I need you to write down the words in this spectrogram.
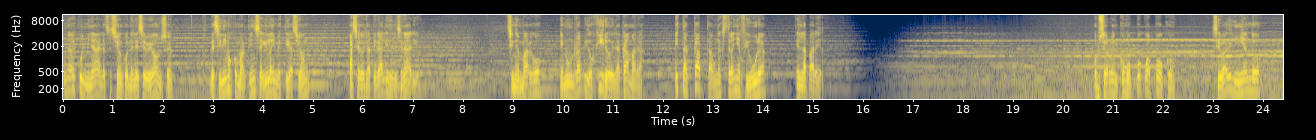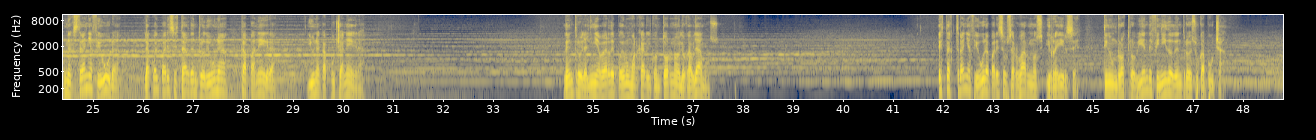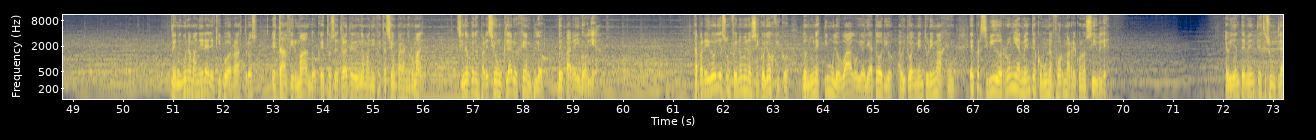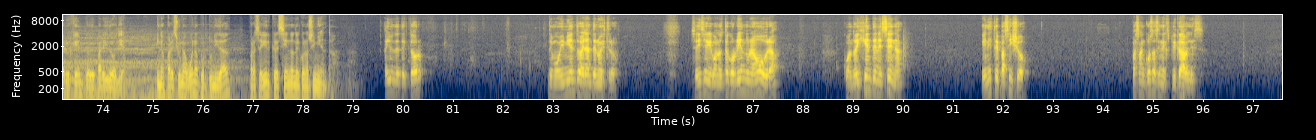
Una vez culminada la sesión con el SB-11, decidimos con Martín seguir la investigación hacia los laterales del escenario. Sin embargo, en un rápido giro de la cámara, esta capta una extraña figura en la pared. Observen cómo poco a poco se va delineando una extraña figura, la cual parece estar dentro de una capa negra y una capucha negra. Dentro de la línea verde podemos marcar el contorno de lo que hablamos. Esta extraña figura parece observarnos y reírse. Tiene un rostro bien definido dentro de su capucha. De ninguna manera el equipo de rastros está afirmando que esto se trate de una manifestación paranormal, sino que nos pareció un claro ejemplo de pareidolia. La pareidolia es un fenómeno psicológico donde un estímulo vago y aleatorio, habitualmente una imagen, es percibido erróneamente como una forma reconocible. Evidentemente este es un claro ejemplo de pareidolia y nos pareció una buena oportunidad para seguir creciendo en el conocimiento. Hay un detector de movimiento delante nuestro. Se dice que cuando está corriendo una obra, cuando hay gente en escena, en este pasillo pasan cosas inexplicables.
